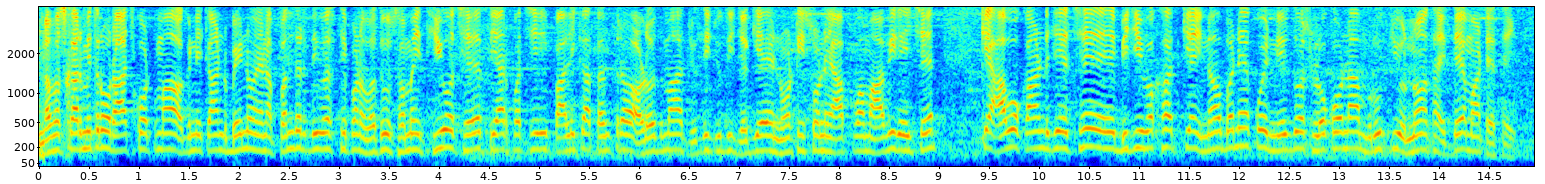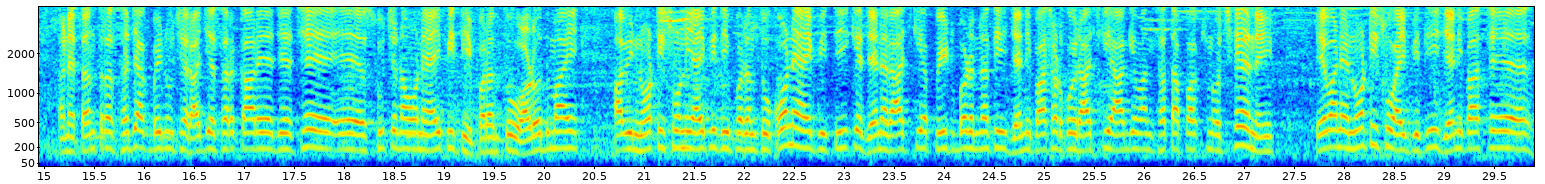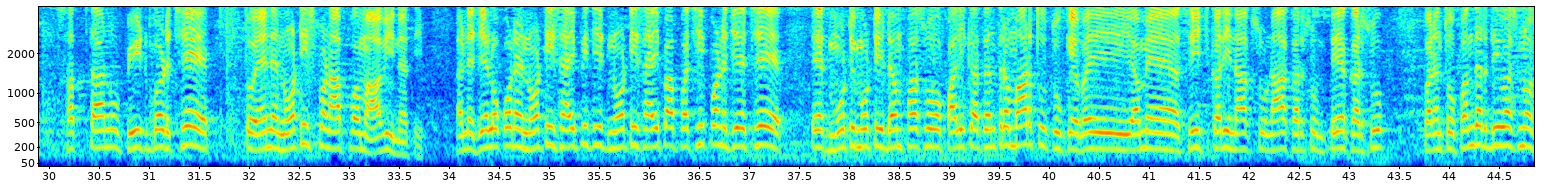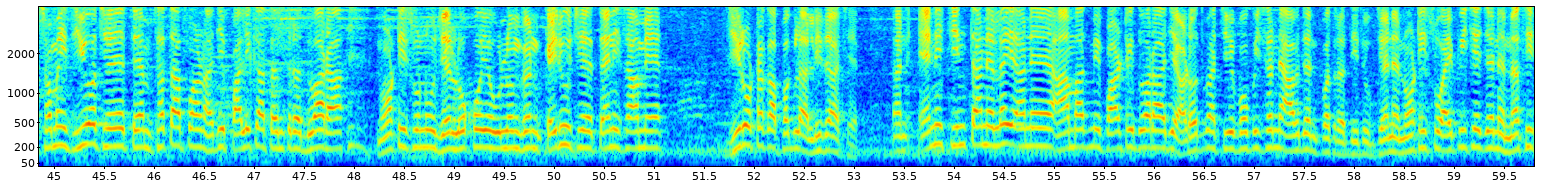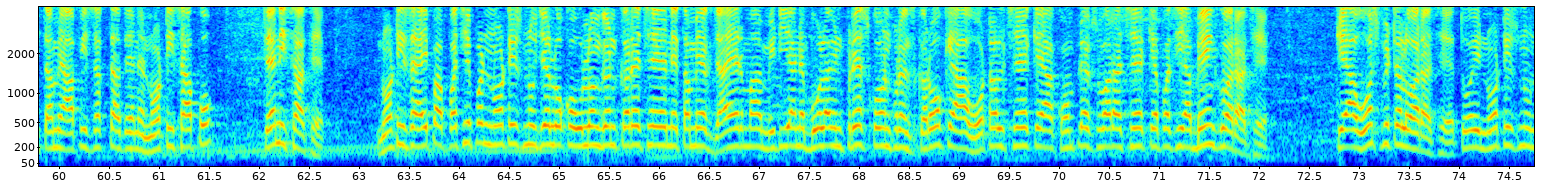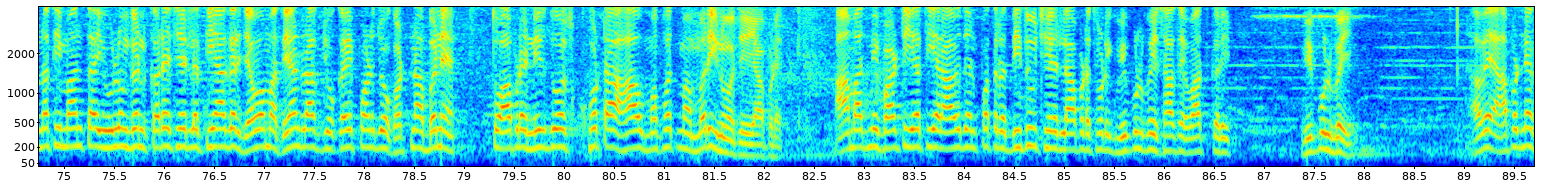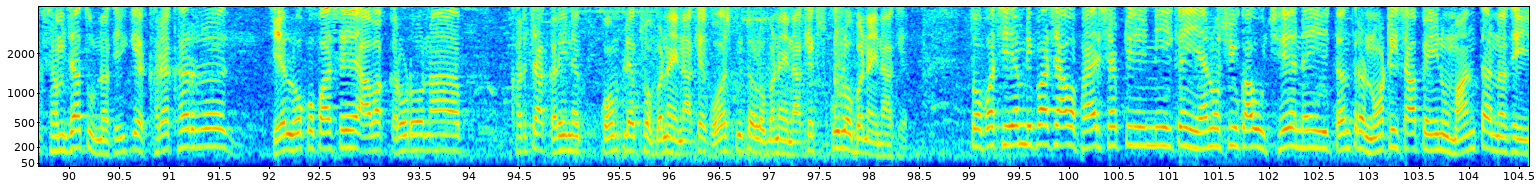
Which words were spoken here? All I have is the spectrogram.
નમસ્કાર મિત્રો, રાજકોટમાં અગ્નિકાંડ બન્યો. એના પંદર દિવસથી પણ વધુ સમય થયો છે. ત્યાર પછી પાલિકા તંત્ર હળોદમાં જુદી જુદી જગ્યાએ નોટિસોને આપવામાં આવી રહી છે કે આવો કાંડ જે છે એ બીજી વખત ક્યાંય ન બને, કોઈ નિર્દોષ લોકોના મૃત્યુ ન થાય તે માટે થઈ. અને તંત્ર સજાગ બન્યું છે. રાજ્ય સરકારે જે છે એ સૂચનાઓને આપી હતી, પરંતુ હળોદમાંય આવી નોટિસોની આપી હતી, પરંતુ કોને આપી હતી કે જેને રાજકીય પીઠબળ નથી, જેની પાછળ કોઈ રાજકીય આગેવાન સત્તા પક્ષનો છે નહીં એવાને નોટિસો આપી હતી. જેની પાસે સત્તાનું પીઠબળ છે, તો એને નોટિસ પણ આપવામાં આવી નથી. અને જે લોકોને નોટિસ આપી હતી, નોટિસ આપ્યા પછી પણ જે છે, એ મોટી મોટી ડંફાસો પાલિકા તંત્ર મારતું હતું કે ભાઈ, અમે સીઝ કરી નાખશું ના કરશું તે કરશું. પરંતુ પંદર દિવસનો સમય થયો છે, તેમ છતાં પણ હજી પાલિકા તંત્ર દ્વારા નોટિસોનું જે લોકોએ ઉલ્લંઘન કર્યું છે, તેની સામે ઝીરો ટકા પગલાં લીધા છે. અને એની ચિંતાને લઈ અને આમ આદમી પાર્ટી દ્વારા આજે હળવદમાં ચીફ ઓફિસરને આવેદનપત્ર દીધું. જેને નોટિસો આપી છે, જેને નથી તમે આપી શકતા, તેને નોટિસ આપો. તેની સાથે નોટિસ આપ્યા પછી પણ નોટિસનું જે લોકો ઉલ્લંઘન કરે છે અને તમે એક જાહેરમાં મીડિયાને બોલાવીને પ્રેસ કોન્ફરન્સ કરો કે આ હોટલ છે, કે આ કોમ્પ્લેક્સવાળા છે, કે પછી આ બેંકવાળા છે, કે આ હોસ્પિટલવાળા છે, તો એ નોટિસનું નથી માનતા, એ ઉલ્લંઘન કરે છે, એટલે ત્યાં આગળ જવામાં ધ્યાન રાખજો. કંઈ પણ જો ઘટના બને તો આપણે નિર્દોષ, ખોટા હાવ મફતમાં મરી ન જઈએ આપણે. આમ આદમી પાર્ટી અત્યારે આવેદનપત્ર દીધું છે એટલે આપણે થોડીક વિપુલભાઈ સાથે વાત કરી. વિપુલભાઈ, હવે આપણને સમજાતું નથી કે ખરેખર જે લોકો પાસે આવા કરોડોના ખર્ચા કરીને કોમ્પ્લેક્સો બનાવી નાખે હોસ્પિટલો બનાવી નાખે સ્કૂલો બનાવી નાખે, તો પછી એમની પાસે આવા ફાયર સેફટીની કંઈ એનઓસી આવું છે નહીં? તંત્ર નોટિસ આપે, એનું માનતા નથી.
